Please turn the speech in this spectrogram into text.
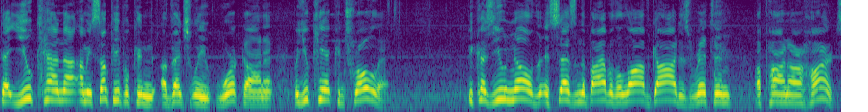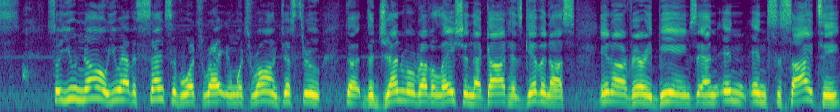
that you cannot, I mean, some people can eventually work on it, but you can't control it. Because you know that it says in the Bible, the law of God is written upon our hearts. So you know, you have a sense of what's right and what's wrong just through the, the general revelation that God has given us in our very beings and in, in society.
